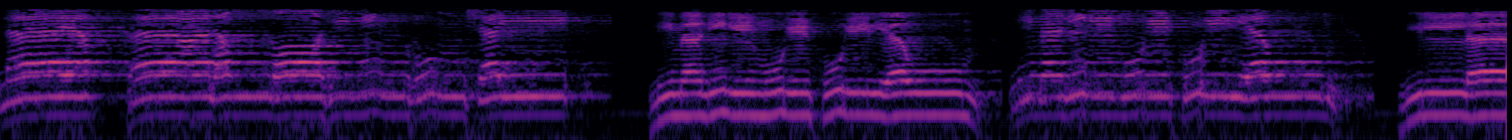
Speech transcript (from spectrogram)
لا يخفى على الله منهم شيء. لمن الملك اليوم؟ لمن الملك اليوم؟ لله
